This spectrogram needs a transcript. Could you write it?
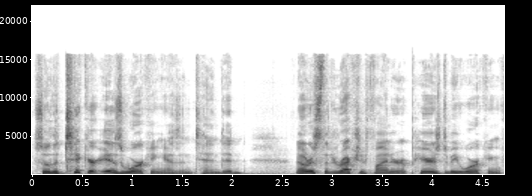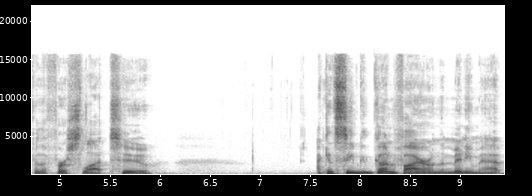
So the ticker is working as intended. Notice the direction finder appears to be working for the first slot too. I can see gunfire on the mini-map.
